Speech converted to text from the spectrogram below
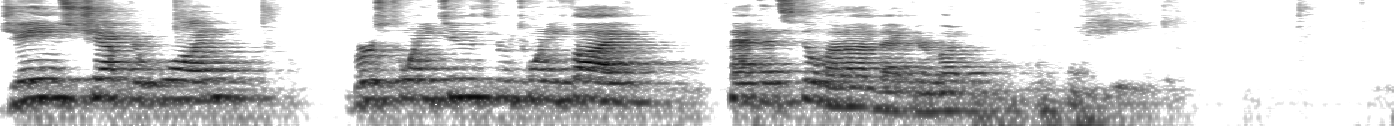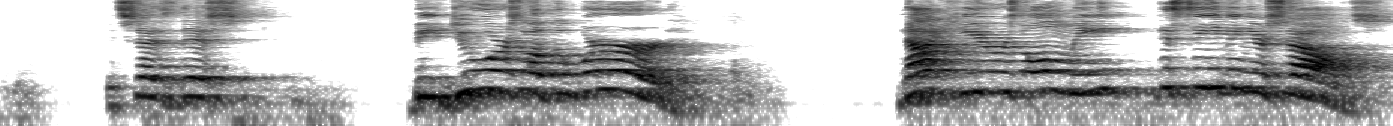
James chapter 1, verse 22 through 25. Pat, that's still not on back there, but it says this Be doers of the Word, not hearers only, deceiving yourselves.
